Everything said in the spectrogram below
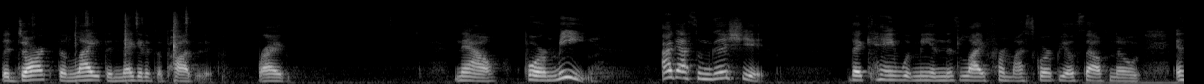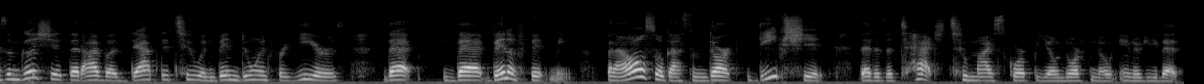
the dark, the light, the negative, the positive, right? Now, for me, I got some good shit that came with me in this life from my Scorpio South Node, and some good shit that I've adapted to and been doing for years that that benefit me. But I also got some dark, deep shit that is attached to my Scorpio North Node energy that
